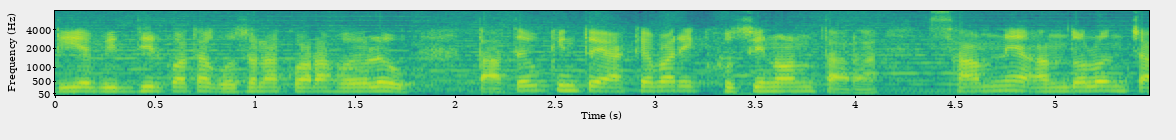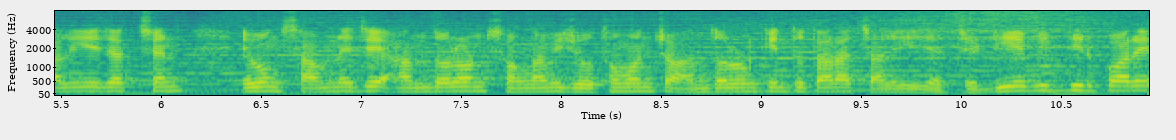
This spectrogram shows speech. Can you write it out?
ডিএ বৃদ্ধির কথা ঘোষণা করা হলেও তাতেও কিন্তু একেবারেই খুশি নন তারা। সামনে আন্দোলন চালিয়ে যাচ্ছেন এবং সামনে যে আন্দোলন, সংগ্রামী যৌথমঞ্চ আন্দোলন কিন্তু তারা চালিয়ে যাচ্ছে। ডিএ বৃদ্ধির পরে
